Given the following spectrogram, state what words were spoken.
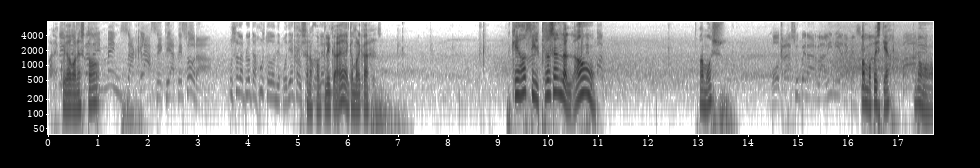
Vale, cuidado con esto. Puso la pelota justo donde podía causar Se nos complica, ¿eh? Hay que marcar. ¿Qué haces? Pásasela al lado. Vamos. Podrá superar la línea defensiva. Vamos, bestia. No.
